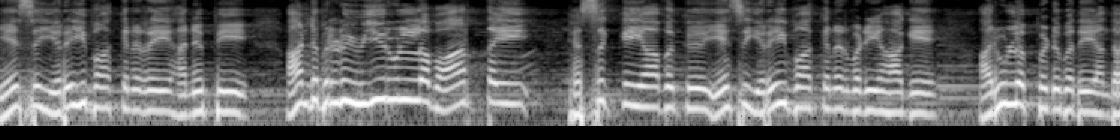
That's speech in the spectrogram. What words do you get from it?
இயேசு இறைவாக்கினரை அனுப்பி ஆண்டவருடைய உயிருள்ள வார்த்தை ஹெசுக்கையாவுக்கு இயேசு இறைவாக்கினர் வழியாக அருளப்படுவதை அந்த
